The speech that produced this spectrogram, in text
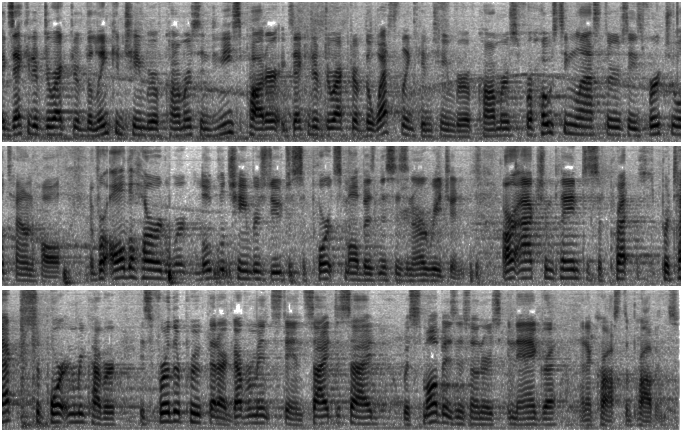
Executive Director of the Lincoln Chamber of Commerce, and Denise Potter, Executive Director of the West Lincoln Chamber of Commerce, for hosting last Thursday's virtual town hall and for all the hard work local chambers do to support small businesses in our region. Our action plan to protect, support and recover is further proof that our government stands side to side with small business owners in Niagara and across the province.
